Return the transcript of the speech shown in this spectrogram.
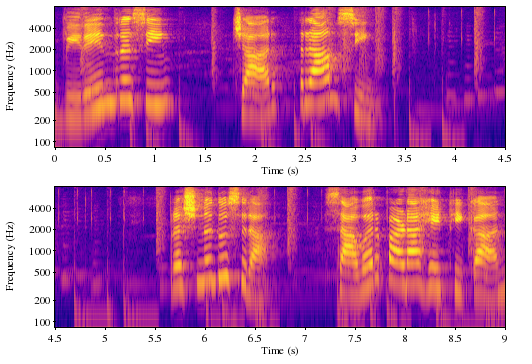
वीरेंद्र सिंग चार राम सिंग. प्रश्न दुसरा सावरपाडा हे ठिकाण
